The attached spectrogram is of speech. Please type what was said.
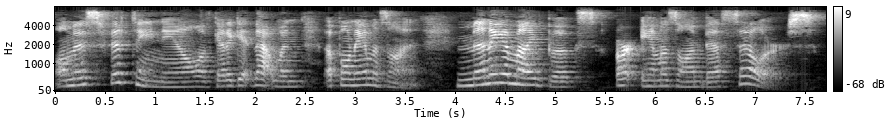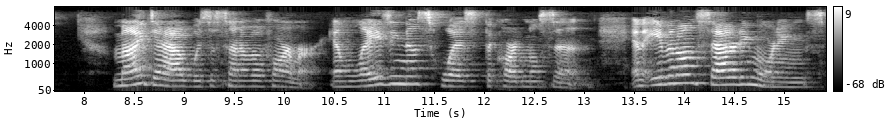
almost 15 now. I've got to get that one up on Amazon. Many of my books are Amazon bestsellers. My dad was the son of a farmer, and laziness was the cardinal sin. And even on Saturday mornings,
